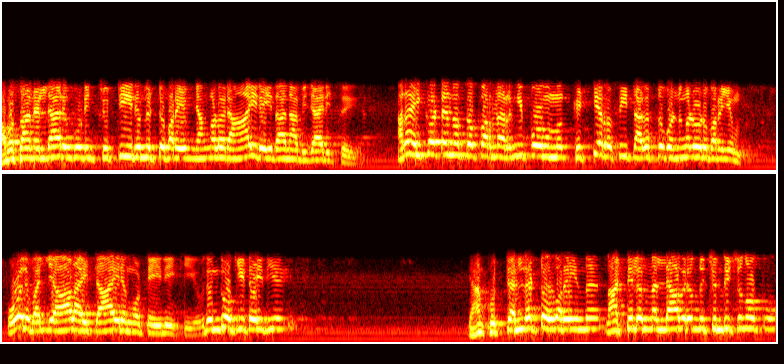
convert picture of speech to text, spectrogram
അവസാനം എല്ലാവരും കൂടി ചുറ്റിയിരുന്നിട്ട് പറയും ഞങ്ങൾ ഒരു ആയിരം എഴുതാനാ വിചാരിച്ച്. അതായിക്കോട്ടെ എന്നൊക്കെ പറഞ്ഞ് ഇറങ്ങിപ്പോകും. കിട്ടിയ റെസീറ്റ് അകത്ത് പെണ്ണുങ്ങളോട് പറയും ഓൽ വലിയ ആളായിട്ട് ആയിരം കൊണ്ട് എഴുതിക്ക് ഇതെന്ത് നോക്കിയിട്ട് എഴുതിയത് ഞാൻ കുറ്റല്ലട്ടോ പറയുന്നത്. നാട്ടിലൊന്നും എല്ലാവരും ഒന്ന് ചിന്തിച്ചു നോക്കൂ.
